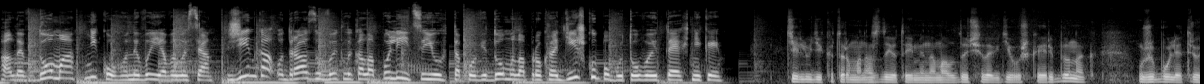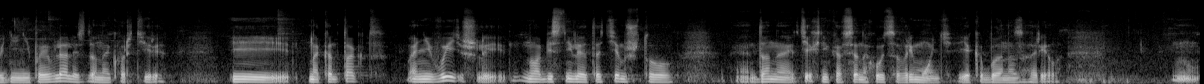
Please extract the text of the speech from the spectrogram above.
але вдома нікого не виявилося. Жінка одразу викликала поліцію та повідомила про крадіжку побутової техніки. те люди, которым она сдает, а именно молодой человек, девушка и ребенок, уже более трех дней не появлялись в данной квартире. И на контакт они вышли, но объяснили это тем, что э, данная техника вся находится в ремонте, якобы она сгорела. Ну,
